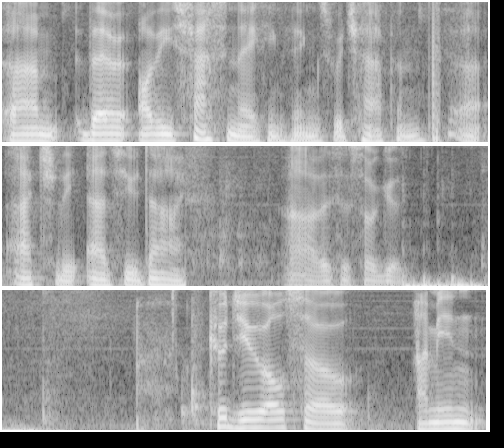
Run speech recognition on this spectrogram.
um, there are these fascinating things which happen uh, actually as you die. Ah, this is so good. Could you also, I mean,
